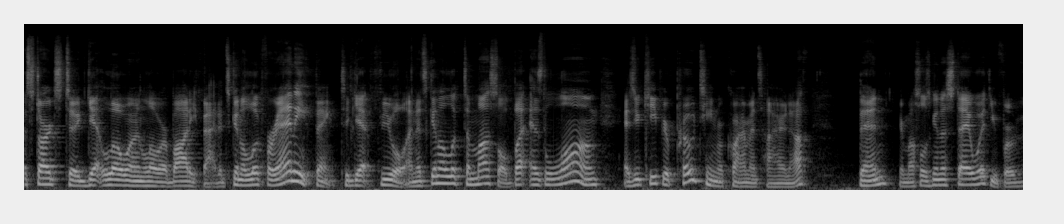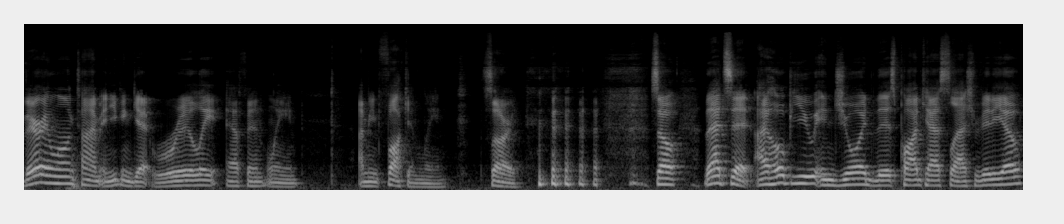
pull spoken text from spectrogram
starts to get lower and lower body fat. It's going to look for anything to get fuel and it's going to look to muscle. But as long as you keep your protein requirements high enough, then your muscle is going to stay with you for a very long time and you can get really effing lean. I mean fucking lean. Sorry. so that's it. I hope you enjoyed this podcast slash video.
